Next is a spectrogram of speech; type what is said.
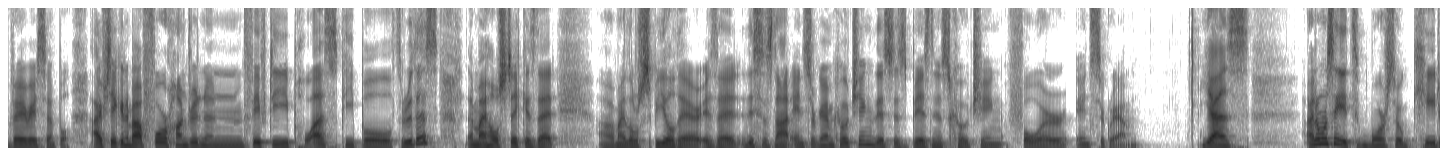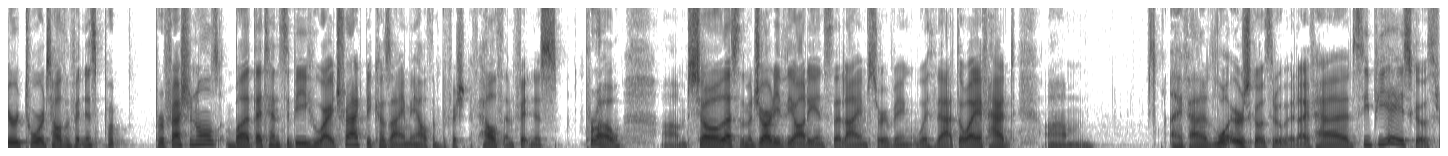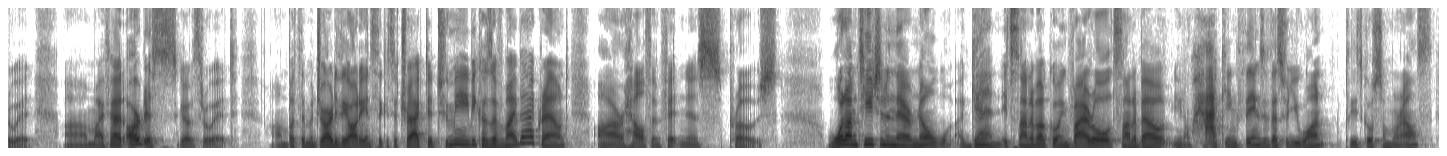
Very, very simple. I've taken about 450 plus people through this. And my whole shtick is that uh, my little spiel there is that this is not Instagram coaching, this is business coaching for Instagram. Yes, I don't want to say it's more so catered towards health and fitness pro- professionals, but that tends to be who I attract because I'm a health and prof- health and fitness pro. Um, so that's the majority of the audience that I am serving with that. Though I have had um, I've had lawyers go through it. I've had CPAs go through it. Um, I've had artists go through it. Um, but the majority of the audience that gets attracted to me because of my background are health and fitness pros. What I'm teaching in there, no, again, it's not about going viral. It's not about you know hacking things. If that's what you want, please go somewhere else.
